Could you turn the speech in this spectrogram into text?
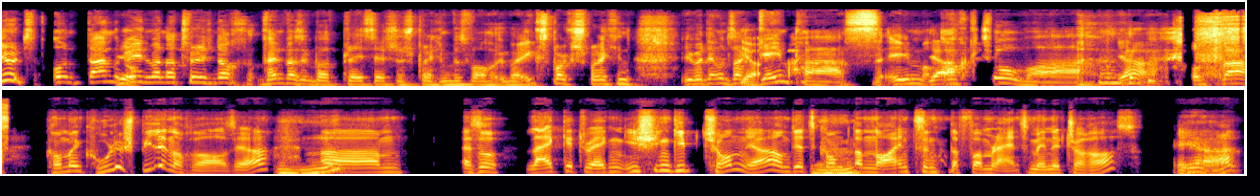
Gut, und dann Jo. reden wir natürlich noch, wenn wir über PlayStation sprechen, müssen wir auch über Xbox sprechen, über den, unseren Ja. Game Pass im Ja. Oktober. Ja, und zwar kommen coole Spiele noch raus, ja. Mhm. Ähm, also Like a Dragon Ishin gibt schon, ja, und jetzt Mhm. kommt am 19. der Formel 1 Manager raus. ja,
